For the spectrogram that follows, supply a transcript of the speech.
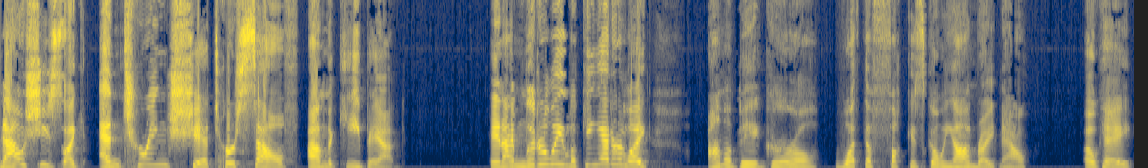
now she's like entering shit herself on the keypad. And I'm literally looking at her like, I'm a big girl. What the fuck is going on right now? Okay.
